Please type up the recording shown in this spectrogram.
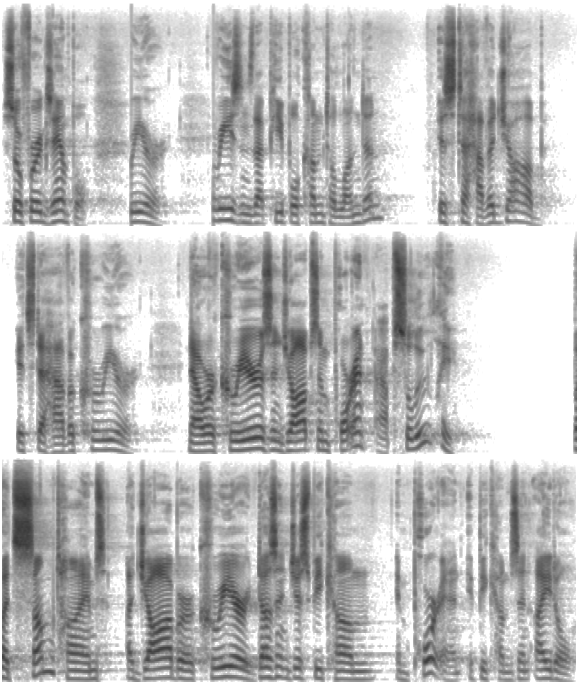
So, for example, career. Reasons that people come to London is to have a job, it's to have a career. Now, are careers and jobs important? Absolutely. But sometimes a job or a career doesn't just become important, it becomes an idol.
